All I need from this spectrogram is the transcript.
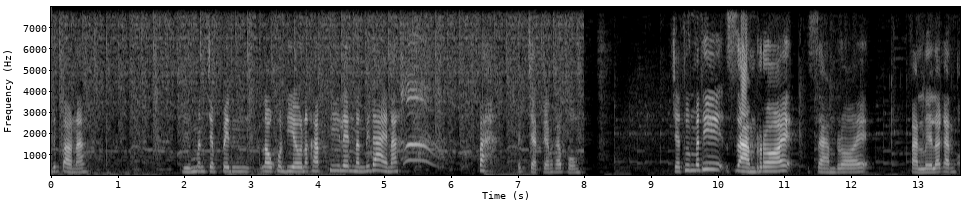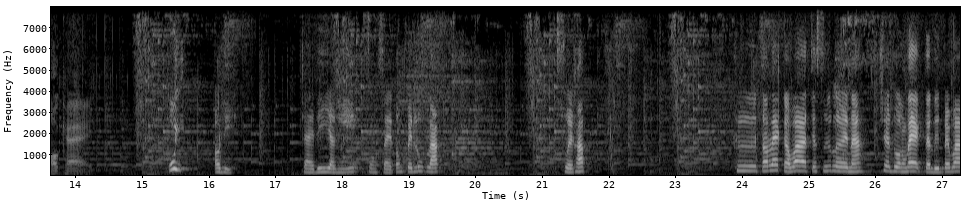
หรือเปล่านะ หรือมันจะเป็นเราคนเดียวนะครับที่เล่นมันไม่ได้นะไปไปจัดกันครับผม จะทุนมาที่ 300 300 ปั่นเลยแล้วกัน Okay. อุ้ย เอาดิใจดีอย่างนี้สงสัยต้องเป็นลูกรัก สวยครับ คือตอนแรกกะว่าจะซื้อเลยนะ เชื่อดวงแรกแต่ลืมไปว่า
